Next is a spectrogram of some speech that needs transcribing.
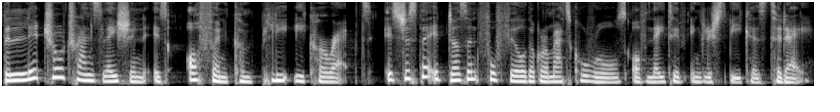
The literal translation is often completely correct. It's just that it doesn't fulfill the grammatical rules of native English speakers today.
